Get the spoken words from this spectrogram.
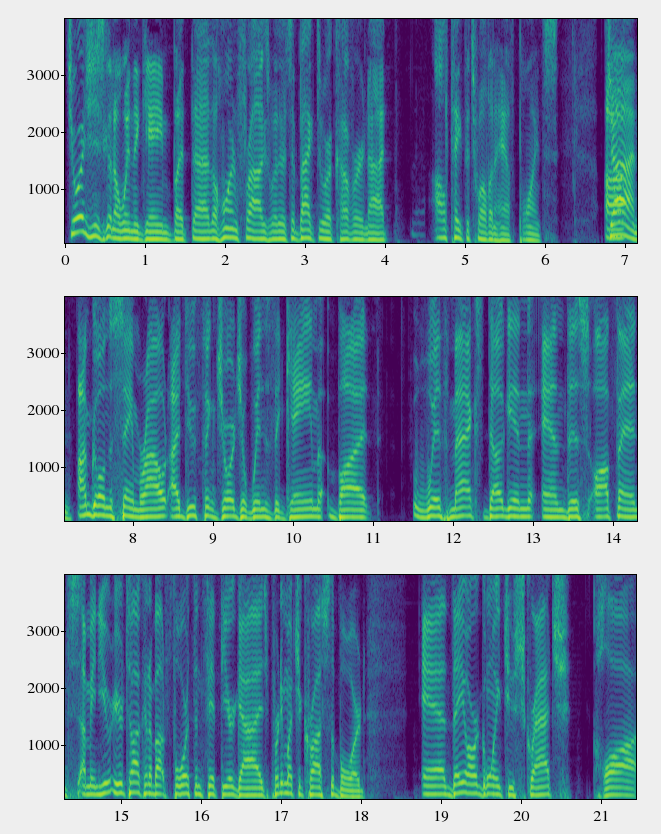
Georgia's going to win the game, but uh, the Horned Frogs, whether it's a backdoor cover or not, I'll take the 12 and a half points. John. Uh, I'm going the same route. I do think Georgia wins the game, but with Max Duggan and this offense, I mean, you, you're talking about fourth and fifth year guys pretty much across the board, and they are going to scratch, claw,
